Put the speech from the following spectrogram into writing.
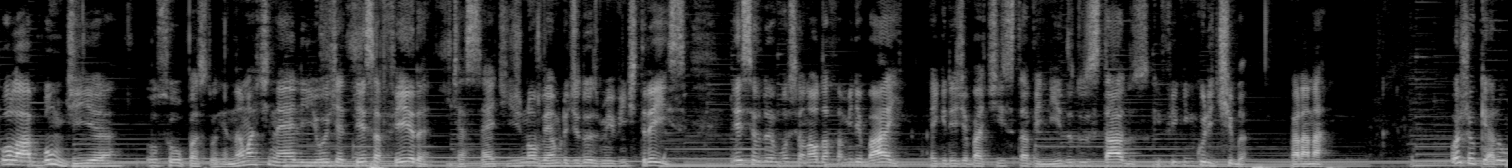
Olá, bom dia. Eu sou o pastor Renan Martinelli e hoje é terça-feira, dia 7 de novembro de 2023. Esse é o devocional da família Bai, a Igreja Batista Avenida dos Estados, que fica em Curitiba, Paraná. Hoje eu quero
